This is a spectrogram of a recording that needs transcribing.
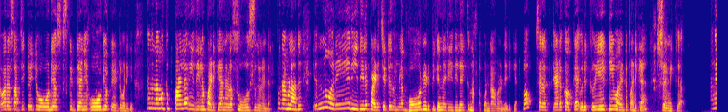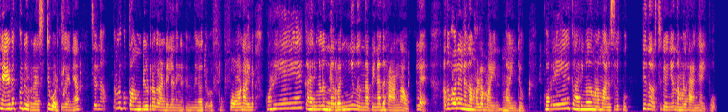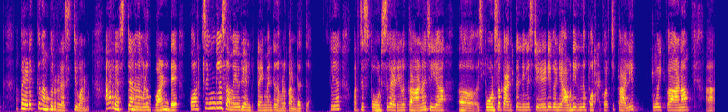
ഓരോ സബ്ജക്റ്റ് ആയിട്ട് ഓഡിയോ കിട്ടുകയാണെങ്കിൽ ഓഡിയോ കേട്ട് പഠിക്കാം. അങ്ങനെ നമുക്ക് പല രീതിയിലും പഠിക്കാനുള്ള സോഴ്സുകളുണ്ട് അപ്പൊ നമ്മൾ അത് എന്നും ഒരേ രീതിയിൽ പഠിച്ചിട്ട് നമ്മളെ ബോറടിപ്പിക്കുന്ന രീതിയിലേക്ക് നമ്മളെ കൊണ്ടാവാണ്ടിരിക്കുക അപ്പോൾ ചില ഇടക്കൊക്കെ ഒരു ക്രിയേറ്റീവ് ആയിട്ട് പഠിക്കാൻ ശ്രമിക്കുക. അങ്ങനെ ഇടയ്ക്കൊരു റെസ്റ്റ് കൊടുത്തു കഴിഞ്ഞാൽ ചെന്ന് നമ്മളിപ്പോ കമ്പ്യൂട്ടർ കണ്ടില്ല നിങ്ങൾ നിങ്ങൾക്ക് ഫോണായാലും കുറേ കാര്യങ്ങൾ നിറഞ്ഞു നിന്നാൽ പിന്നെ അത് ഹാങ് ആവും അല്ലേ? അതുപോലെ തന്നെ നമ്മളെ മൈൻഡ് മൈൻഡും കുറേ കാര്യങ്ങൾ നമ്മളെ മനസ്സിൽ കുത്തി നിറച്ചു കഴിഞ്ഞാൽ നമ്മൾ ഹാങ് ആയി പോകും അപ്പൊ ഇടയ്ക്ക് നമുക്കൊരു റെസ്റ്റ് വേണം. ആ റെസ്റ്റാണ് നമ്മൾ വൺ ഡേ കുറച്ചെങ്കിലും സമയം ഒരു എന്റർടൈൻമെന്റ് നമ്മൾ കണ്ടെത്തുക. ക്ലിയർ കുറച്ച് സ്പോർട്സ് കാര്യങ്ങൾ കാണുക ചെയ്യുക സ്പോർട്സ് ഒക്കെ അടുത്തുണ്ടെങ്കിൽ സ്റ്റേഡിയം ഉണ്ടെങ്കിൽ അവിടെ ഇരുന്ന് കുറച്ച് കളി പോയി കാണാം.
